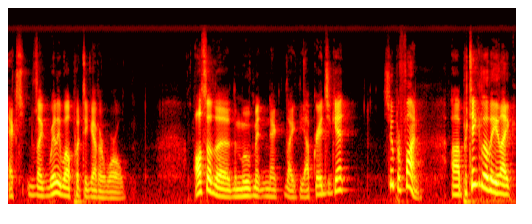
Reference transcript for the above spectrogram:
ex- it's like really well put together world. Also, the the movement, and like the upgrades you get, super fun. Uh, particularly like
